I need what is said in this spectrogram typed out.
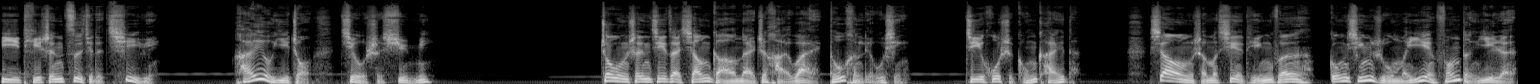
以提升自己的气运。还有一种就是续命。众生机在香港乃至海外都很流行，几乎是公开的。像什么谢霆锋、龚心如、梅艳芳等艺人，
